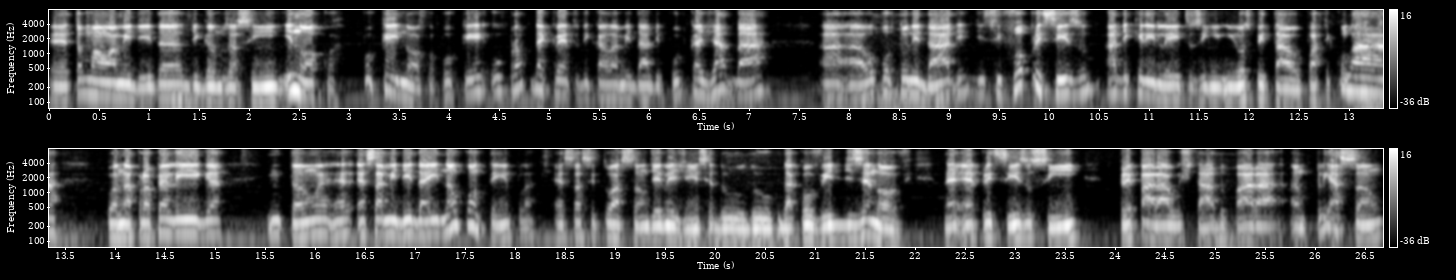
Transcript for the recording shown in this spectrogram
é, tomar uma medida, digamos assim, inócua. Por que inócua? Porque o próprio decreto de calamidade pública já dá a, a oportunidade de, se for preciso, adquirir leitos em, em hospital particular, ou na própria liga. Então, é, é, essa medida aí não contempla essa situação de emergência do, do da Covid-19. Né? É preciso, sim, preparar o Estado para ampliação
